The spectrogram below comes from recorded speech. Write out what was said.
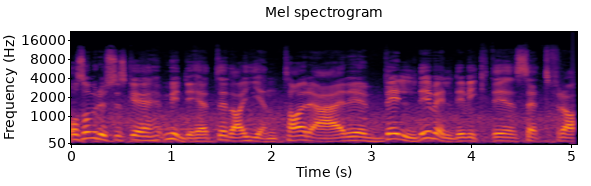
og som russiske myndigheter da gjentar er veldig, veldig viktig sett fra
